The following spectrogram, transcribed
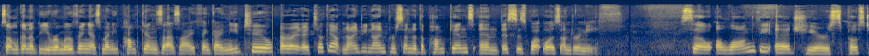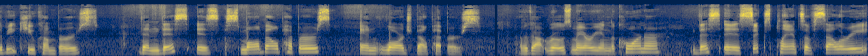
So I'm going to be removing as many pumpkins as I think I need to. Alright, I took out 99% of the pumpkins and this is what was underneath. So along the edge here is supposed to be cucumbers. Then this is small bell peppers and large bell peppers. I've got rosemary in the corner. This is six plants of celery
